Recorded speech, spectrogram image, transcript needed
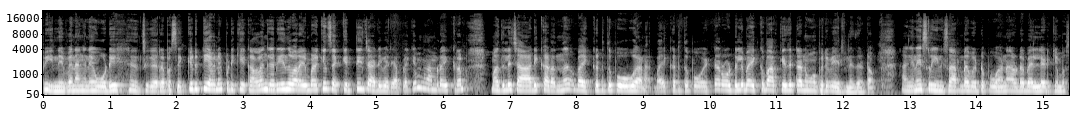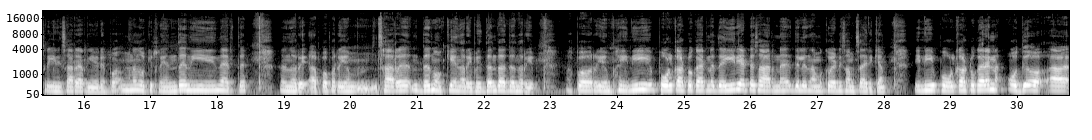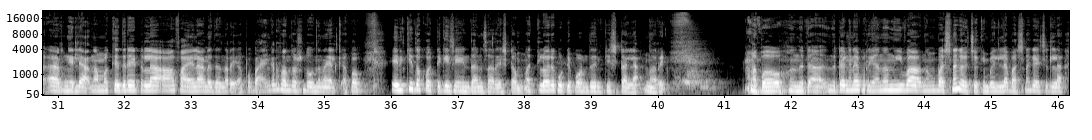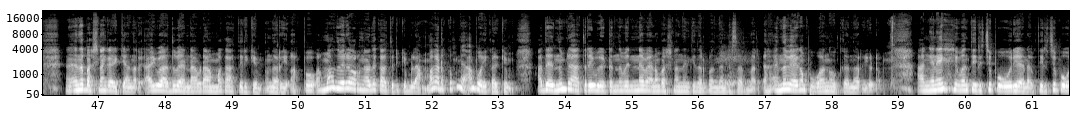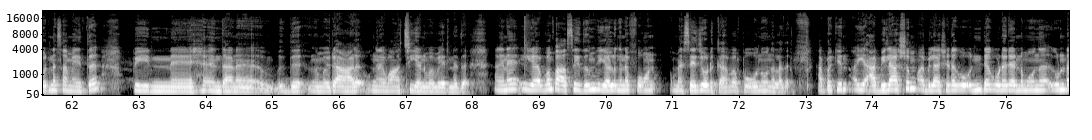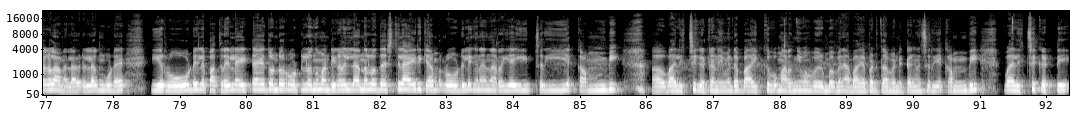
പിന്നെ ഇവൻ അങ്ങനെ ഓടി കയറി അപ്പോൾ സെക്യൂരിറ്റി അവനെ പിടിക്കുക കള്ളം കയറി എന്ന് പറയുമ്പോഴേക്കും സെക്യൂരിറ്റിയും ചാടി വരിക അപ്പോഴേക്കും നമ്മുടെ വിക്രം മതിൽ ചാടി കടന്ന് ബൈക്ക് എടുത്ത് പോവുകയാണ്. ബൈക്ക് എടുത്ത് പോയിട്ട് റോഡിൽ ബൈക്ക് പാർക്ക് ചെയ്തിട്ടാണ് മൂപ്പര് വരുന്നത് കേട്ടോ. അങ്ങനെ ശ്രീനി സാറിന്റെ വീട്ടിൽ പോവാണ്. അവിടെ ബെല്ലടിക്കുമ്പോൾ ശ്രീനി സാർ ഇറങ്ങി വരും. അപ്പോൾ ഇങ്ങനെ നോക്കിയിട്ട് എന്താ നീ ഈ നേരത്ത്? എന്ന് പറയും. അപ്പോൾ പറയും സാറ് ഇത് നോക്കിയെന്ന് അറിയും ഇതെന്താ ഇതെന്ന് അപ്പോൾ പറയും ഇനി പോൾ കാട്ടുകാരന് ധൈര്യമായിട്ട് സാറിന് ഇതിൽ നമുക്ക് വേണ്ടി സംസാരിക്കാം. ഇനി പോൾ കാട്ടുകാരൻ ഒതു ഇറങ്ങില്ല നമുക്കെതിരായിട്ടുള്ള ആ ഫയലാണ് ഇതെന്നറിയാം. അപ്പോൾ ഭയങ്കര സന്തോഷം തോന്നുന്നു അയാൾക്ക്. അപ്പോൾ എനിക്കിതൊക്കെ ഒറ്റയ്ക്ക് ചെയ്യുന്നതാണ് സാറേ ഇഷ്ടം. മറ്റുള്ളവരെ കൂട്ടി പോകുന്നത് എനിക്കിഷ്ടമല്ല എന്നറിയും അപ്പോൾ എന്നിട്ട് എന്നിട്ട് എങ്ങനെ പറയുക നീ വാ നമ്മൾ ഭക്ഷണം കഴിച്ച് വെക്കുമ്പോൾ ഇല്ല ഭക്ഷണം കഴിച്ചിട്ടില്ല. എന്നാൽ ഭക്ഷണം കഴിക്കാമെന്ന് പറയും. അയ്യോ അത് വേണ്ട അവിടെ അമ്മ കാത്തിരിക്കും എന്നറിയും അപ്പോൾ അമ്മ അതുവരെ ഉറങ്ങാതെ കാത്തിരിക്കുമ്പോൾ അമ്മ കിടക്കും ഞാൻ പോയി കഴിക്കും. അതെന്നും രാത്രി വീട്ടിൽ നിന്ന് പിന്നെ വേണം ഭക്ഷണം എന്ന് എനിക്ക് നിർബന്ധമുണ്ട് സാർ എന്ന് എന്ന് വേഗം പോകാൻ നോക്കുക എന്ന് പറയും കേട്ടോ. അങ്ങനെ ഇവൻ തിരിച്ചു പോരുകയാണ്. തിരിച്ചു പോരുന്ന സമയത്ത് പിന്നെ എന്താണ് ഇത് ഒരാൾ ഇങ്ങനെ വാച്ച് ചെയ്യാണ് ഇവൻ വരുന്നത്. അങ്ങനെ ഇവൻ പാസ് ചെയ്തതും ഇയാളിങ്ങനെ ഫോൺ മെസ്സേജ് കൊടുക്കുക പോകുന്നു എന്നുള്ളത്. അപ്പോഴേക്കും ഈ അഭിലാഷും അഭിലാഷിയുടെ എന്റെ കൂടെ രണ്ട് മൂന്ന് ഗുണ്ടകളാണല്ലോ. അവരെല്ലാം കൂടെ ഈ റോഡിൽ ഇപ്പോൾ അത്രയും ലൈറ്റ് ആയതുകൊണ്ട് റോഡിലൊന്നും വണ്ടികളില്ല എന്നുള്ള ഉദ്ദേശത്തിലായിരിക്കാം. റോഡിൽ ഇങ്ങനെ നിറയെ ഈ ചെറിയ കമ്പി വലിച്ച് കെട്ടണം. ഇവന്റെ ബൈക്ക് മറിഞ്ഞ് ഇവൻ വീഴുമ്പോൾ ഇവനെ അപായപ്പെടുത്താൻ വേണ്ടിയിട്ട് അങ്ങനെ ചെറിയ കമ്പി വലിച്ച് കെട്ടി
